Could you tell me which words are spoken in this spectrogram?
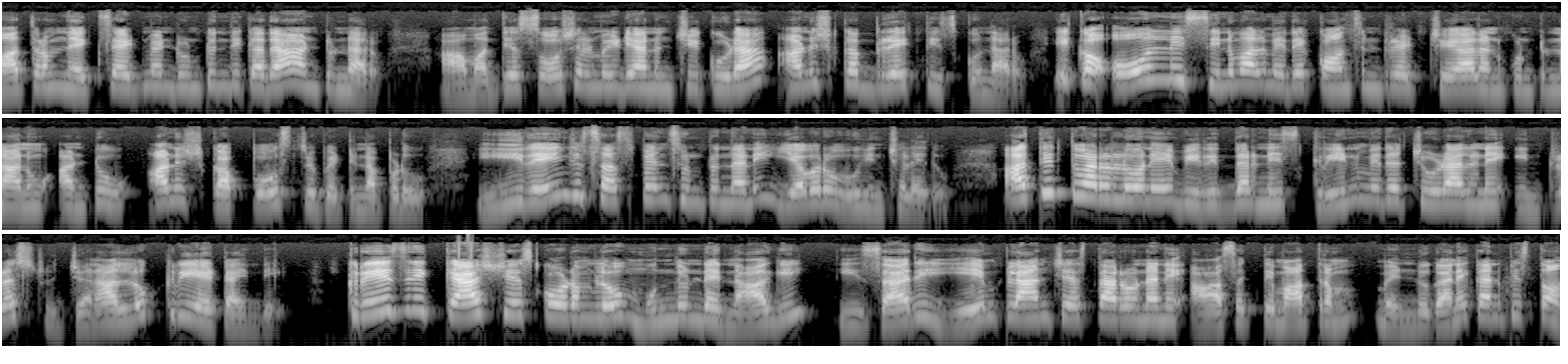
మాత్రం ఎక్సైట్మెంట్ ఉంటుంది కదా అంటున్నారు. ఆ మధ్య సోషల్ మీడియా నుంచి కూడా అనుష్క బ్రేక్ తీసుకున్నారు. ఇక ఓన్లీ సినిమాల మీదే కాన్సన్ట్రేట్ చేయాలనుకుంటున్నాను అంటూ అనుష్క పోస్ట్ పెట్టినప్పుడు ఈ రేంజ్ సస్పెన్స్ ఉంటుందని ఎవరు ఊహించలేదు. అతి త్వరలోనే వీరిద్దరిని స్క్రీన్ మీద చూడాలనే ఇంట్రెస్ట్ జనాల్లో క్రియేట్ అయింది. క్రేజ్ని క్యాష్ చేసుకోవడంలో ముందుండే నాగి ఈసారి ఏం ప్లాన్ చేస్తారోననే ఆసక్తి మాత్రం మెండుగానే కనిపిస్తోంది.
